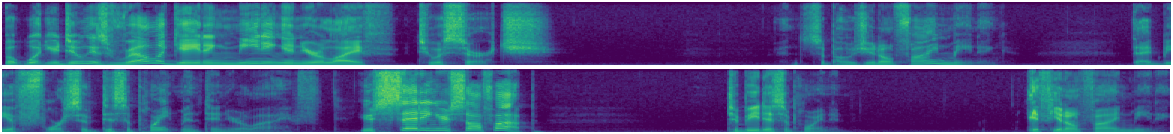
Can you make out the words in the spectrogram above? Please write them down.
but what you're doing is relegating meaning in your life to a search. And suppose you don't find meaning, that'd be a force of disappointment in your life. You're setting yourself up to be disappointed if you don't find meaning.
